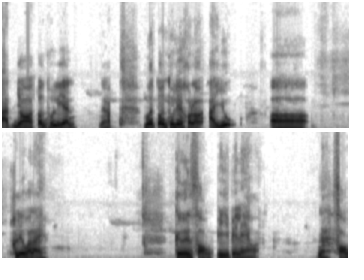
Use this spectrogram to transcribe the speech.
ตัดยอดต้นทุเรียนนะครับเมื่อต้นทุเรียนของเราอายุเอ่อเขาเรียกว่าอะไร เกินสองปีไปแล้วอะ นะสอง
